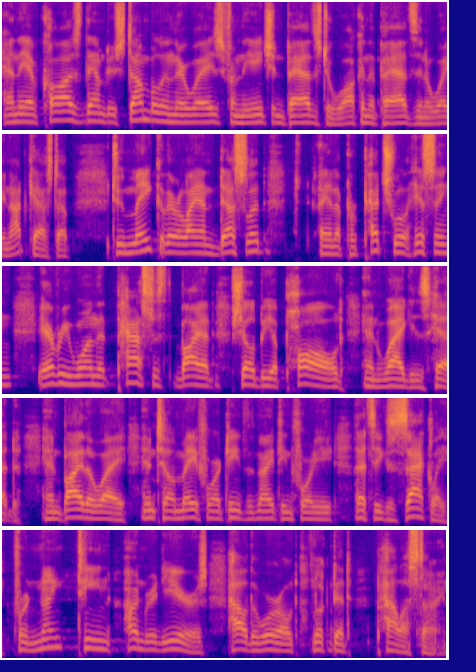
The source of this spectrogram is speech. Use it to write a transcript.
and they have caused them to stumble in their ways from the ancient paths to walk in the paths in a way not cast up, to make their land desolate and a perpetual hissing. Every one that passeth by it shall be appalled and wag his head. And by the way, until May 14th of 1948, that's exactly for 1900 years how the world looked at Palestine.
